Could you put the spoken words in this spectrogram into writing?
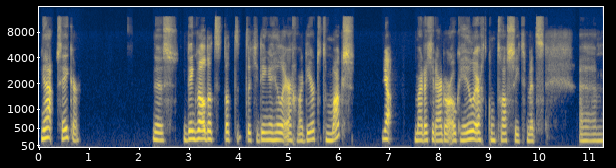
Ja, zeker. Dus ik denk wel dat, dat, dat je dingen heel erg waardeert tot de max. Ja. Maar dat je daardoor ook heel erg het contrast ziet met ehm,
